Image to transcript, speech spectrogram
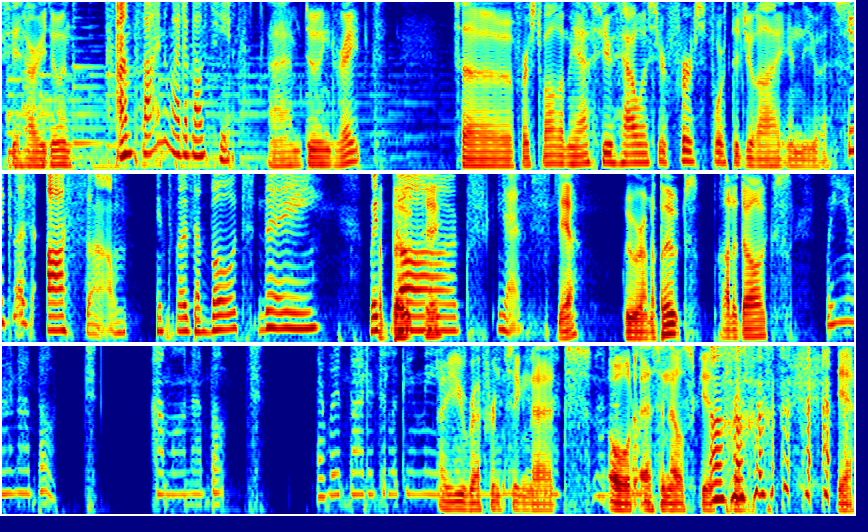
Alexia, how are you doing? I'm fine. What about you? I'm doing great. So, first of all, let me ask you, how was your first 4th of July in the US? It was awesome. It was a boat day with A boat day? dogs. Yes. Yeah, we were on a boat, a lot of dogs. We are on a boat. I'm on a boat. Everybody's looking at me. Are you referencing that old. SNL skit? Uh-huh. Yeah,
